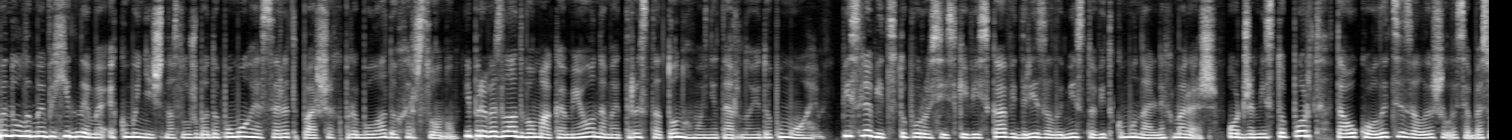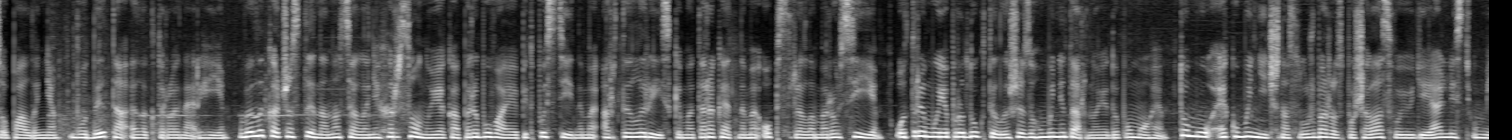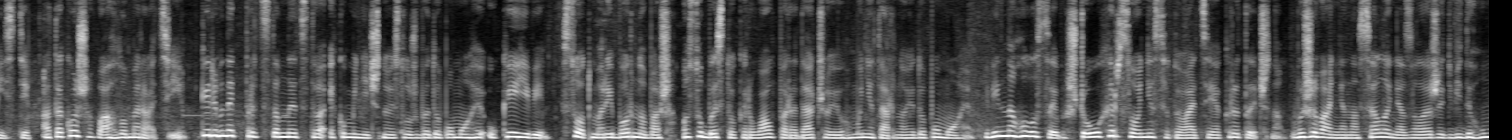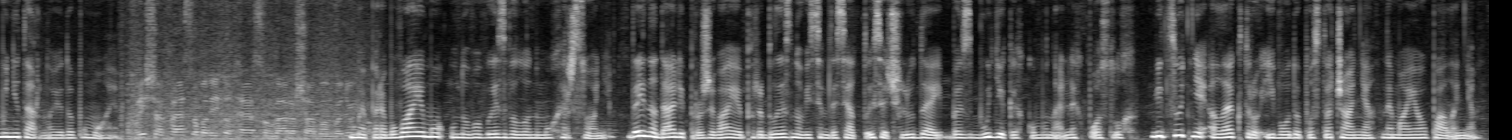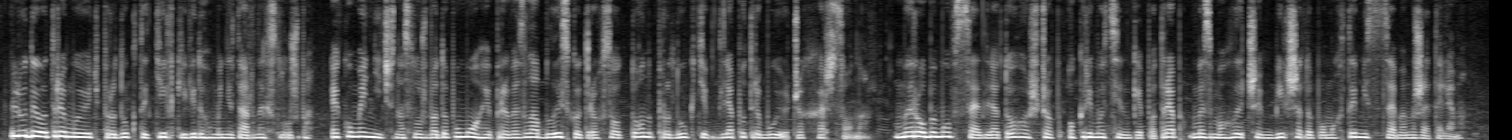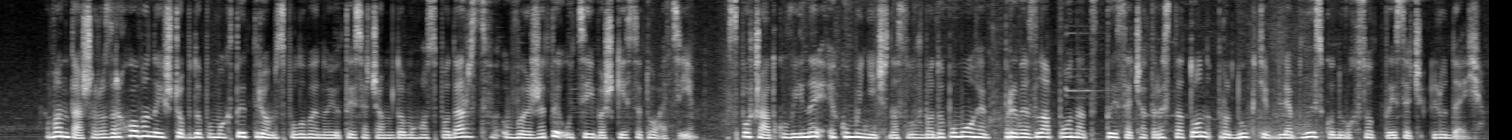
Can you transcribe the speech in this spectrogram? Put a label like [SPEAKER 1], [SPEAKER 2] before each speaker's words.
[SPEAKER 1] Минулими вихідними екуменічна служба допомоги серед перших прибула до Херсону і привезла двома каміонами 300 тонн гуманітарної допомоги. Після відступу російські війська відрізали місто від комунальних мереж. Отже, місто Порт та околиці залишилися без опалення, води та електроенергії. Велика частина населення Херсону, яка перебуває під постійними артилерійськими та ракетними обстрілами Росії, отримує продукти лише з гуманітарної допомоги. Тому екуменічна служба розпочала свою діяльність у місті, а також в агломерації. Керівник представництва екуменічної служби допомоги у Києві Сот Марій Борнобаш особисто керував передачею гуманітарної допомоги. Він наголосив, що у Херсоні ситуація критична. Виживання населення залежить від гуманітарної допомоги. Ми перебуваємо у нововизволеному Херсоні, де й надалі проживає приблизно 80 тисяч людей без будь-яких комунальних послуг. Відсутнє електро і водопостачання, немає опалення. Люди отримують продукти тільки від гуманітарних служб. Екуменічна служба допомоги привезла близько 300 тонн продуктів для потребуючих Херсона. Ми робимо все для того, щоб, окрім оцінки потреб, ми змогли чим більше допомогти місцевим жителям. Вантаж розрахований, щоб допомогти трьом з половиною тисячам домогосподарств вижити у цій важкій ситуації. З початку війни екуменічна служба допомоги привезла понад 1300 тонн продуктів для близько 200 тисяч людей.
